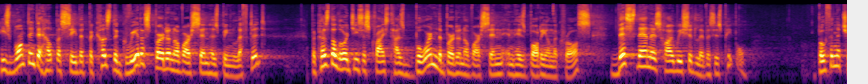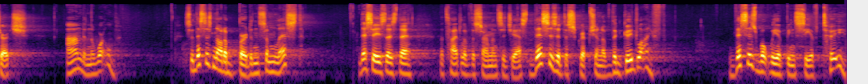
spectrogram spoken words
He's wanting to help us see that because the greatest burden of our sin has been lifted, because the Lord Jesus Christ has borne the burden of our sin in his body on the cross, this then is how we should live as his people, both in the church and in the world. So, this is not a burdensome list. This is, as the, the title of the sermon suggests, this is a description of the good life. This is what we have been saved to.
